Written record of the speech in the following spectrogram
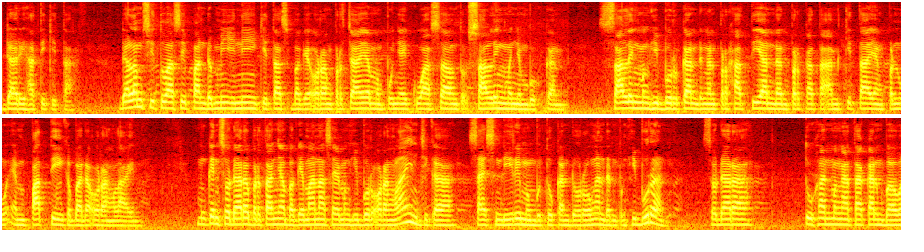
dari hati kita." Dalam situasi pandemi ini, kita sebagai orang percaya mempunyai kuasa untuk saling menyembuhkan, saling menghiburkan dengan perhatian dan perkataan kita yang penuh empati kepada orang lain. Mungkin saudara bertanya bagaimana saya menghibur orang lain jika saya sendiri membutuhkan dorongan dan penghiburan. Saudara, Tuhan mengatakan bahwa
